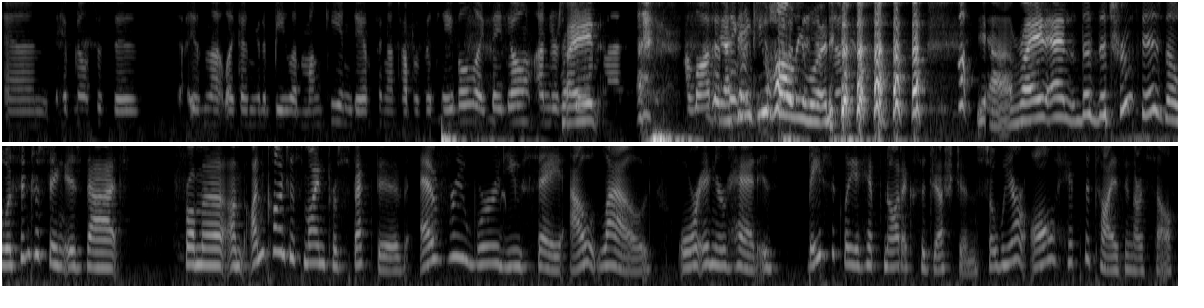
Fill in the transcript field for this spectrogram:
and hypnosis is isn't that like I'm going to be a monkey and dancing on top of a table? Like they don't understand right? that a lot of yeah, things. Thank you, Hollywood. Yeah, right. And the the truth is though, what's interesting is that from a um, unconscious mind perspective, every word you say out loud or in your head is basically a hypnotic suggestion. So we are all hypnotizing ourselves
